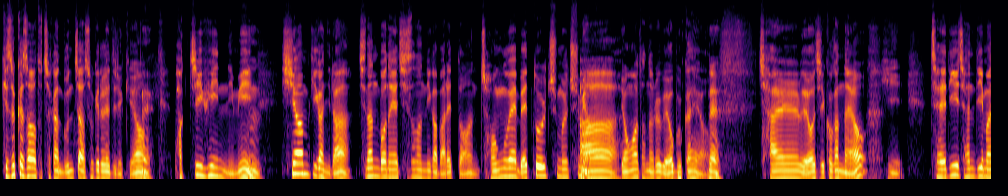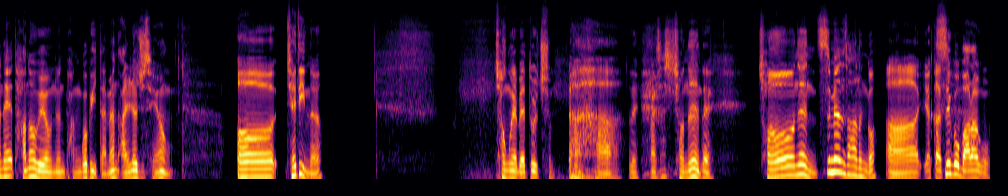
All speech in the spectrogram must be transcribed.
계속해서 도착한 문자 소개를 해드릴게요. 네. 박지휘님이 음. 시험 기간이라 지난번에 지선 언니가 말했던 정우의 맷돌 춤을 추며 아. 영어 단어를 외워볼까 해요. 네. 잘 외워질 것 같나요? 이 제디 잔디만의 단어 외우는 방법이 있다면 알려주세요. 어, 제디 있나요? 정우의 맷돌 춤. 아, 네. 아 사실 저는 네. 저는 쓰면서 하는 거 아, 약간 쓰고 말하고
